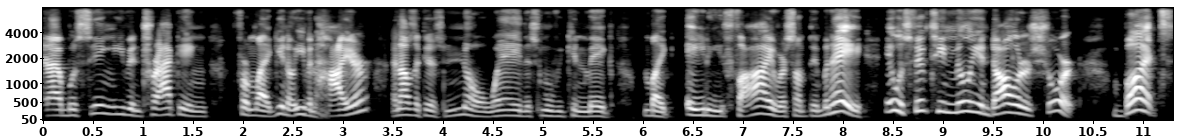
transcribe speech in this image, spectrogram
and I was seeing even tracking from like you know even higher, and I was like, "There's no way this movie can make like 85 or something." But hey, it was 15 million dollars short. But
